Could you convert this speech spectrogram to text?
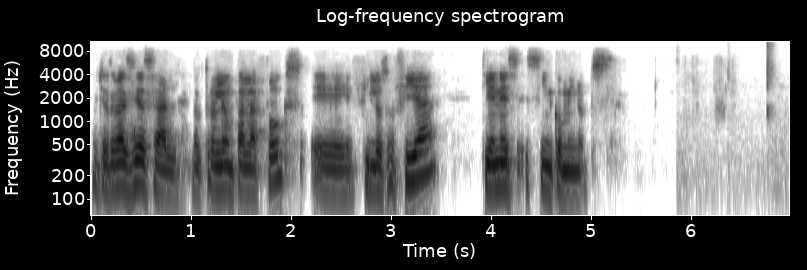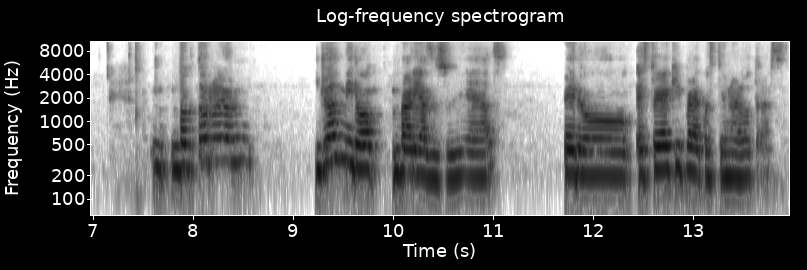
Muchas gracias al doctor León Palafox. Eh, filosofía, tienes cinco minutos. Doctor León, yo admiro varias de sus ideas, pero estoy aquí para cuestionar otras.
